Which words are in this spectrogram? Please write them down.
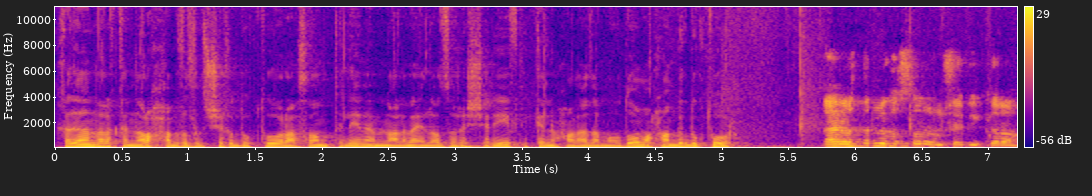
خلينا نرحب بفضيلة الشيخ الدكتور عصام تليمة من علماء الأزهر الشريف نتكلم حول هذا الموضوع. مرحبا بك دكتور. أهلا وسهلا بك الصدر المشاهدين الكرام.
